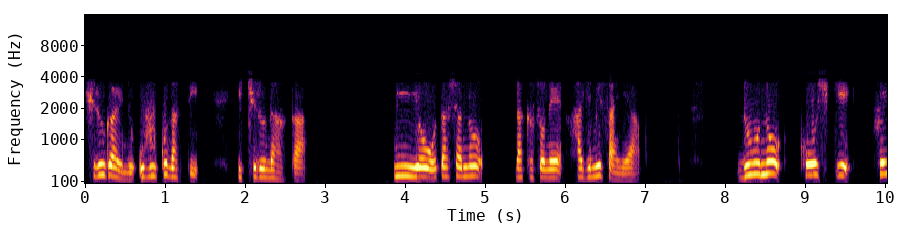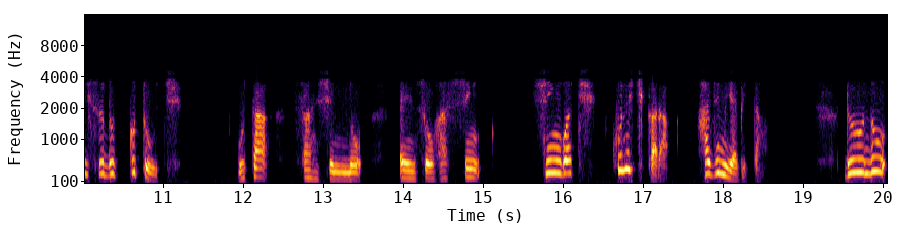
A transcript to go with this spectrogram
昼がいのうふくなって、いちるなか、みようおたしゃの中曽根はじめさんや、ルーの公式フェイスブックとうち、歌三振の演奏発信、新月9日から始めやびた。ルーの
